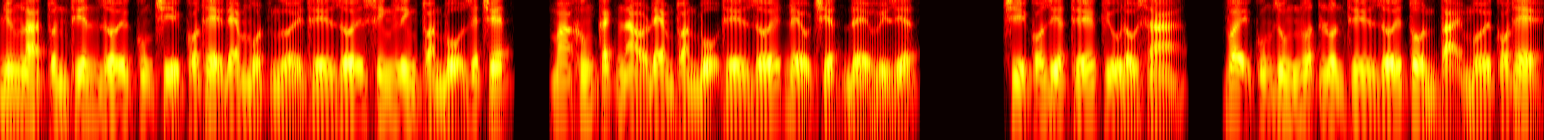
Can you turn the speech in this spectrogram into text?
Nhưng là tuần thiên giới cũng chỉ có thể đem một người thế giới sinh linh toàn bộ giết chết, mà không cách nào đem toàn bộ thế giới đều triệt để hủy diệt. Chỉ có diệt thế cựu đầu xà, vậy cũng dùng nuốt luôn thế giới tồn tại mới có thể.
